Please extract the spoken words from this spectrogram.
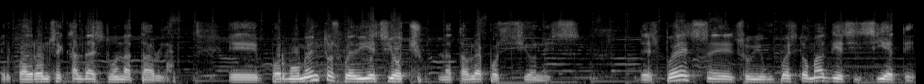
el cuadro Once Caldas estuvo en la tabla. Eh, por momentos fue 18 en la tabla de posiciones. Después eh, subió un puesto más, 17.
